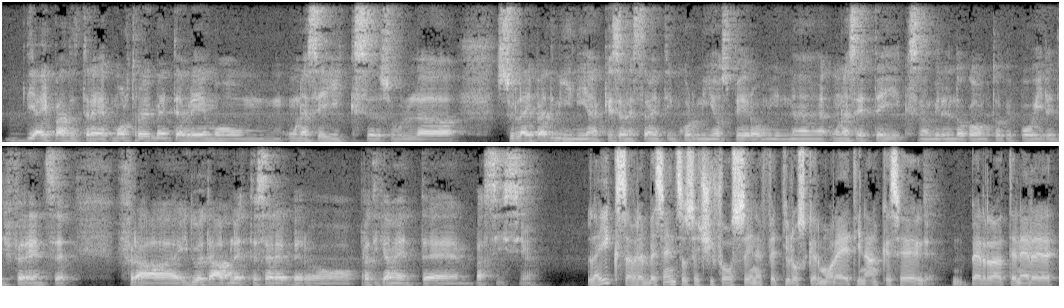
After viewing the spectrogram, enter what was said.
di iPad 3. Molto probabilmente avremo un, una 6X sul, sull'iPad mini, anche se onestamente in cuor mio spero in una 7X, ma mi rendo conto che poi le differenze fra i due tablet sarebbero praticamente bassissime. La X avrebbe senso se ci fosse in effetti lo schermo retina, anche se per tenere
